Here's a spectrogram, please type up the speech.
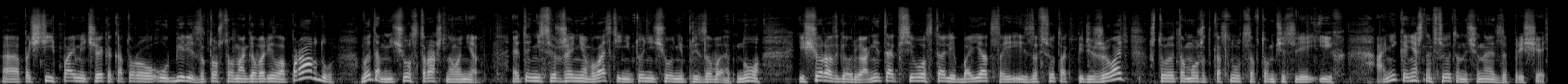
э, почтить память человека, которого убили за то, что она говорила правду, в этом ничего страшного нет. Это не свержение власти, никто ничего не призывает. Но, еще раз говорю, они так всего стали бояться и за все так переживать, что это может коснуться в том числе их. Они, конечно, все это начинают запрещать.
